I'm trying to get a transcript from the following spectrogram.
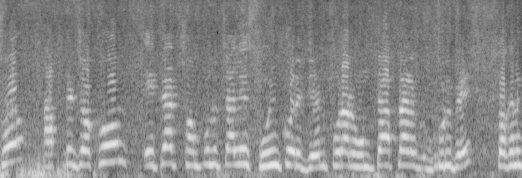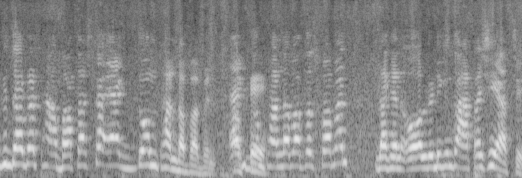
সো আপনি যখন এটা সম্পূর্ণ চালিয়ে সুইং করে দেন পুরো রুমটা আপনার ঘুরবে তখন কিন্তু আপনার বাতাসটা একদম ঠান্ডা পাবেন। একদম ঠান্ডা বাতাস পাবেন। দেখেন অলরেডি কিন্তু আটাশে আছে।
